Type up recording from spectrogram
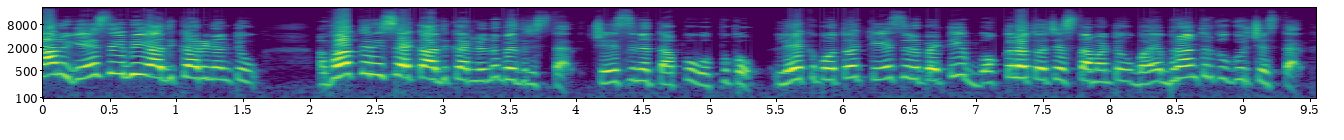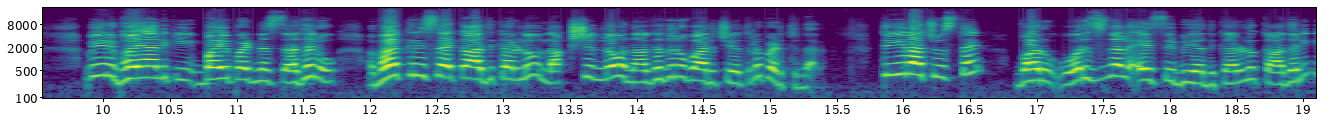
తాను ఏసీబీ అధికారినంటూ అబాకరీ శాఖ అధికారులను బెదిరిస్తారు. చేసిన తప్పు ఒప్పుకో లేకపోతే కేసులు పెట్టి బొక్కలో తోచేస్తామంటూ భయభ్రాంతులకు గురిచేస్తారు వీరి భయానికి భయపడిన సదరు అబాకరీ శాఖ అధికారులు లక్షల్లో నగదును వారి చేతిలో పెడుతున్నారు. తీరా చూస్తే వారు ఒరిజినల్ ఏసీబీ అధికారులు కాదని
